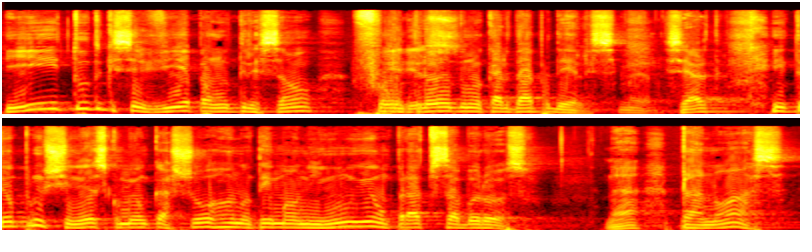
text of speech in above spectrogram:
e tudo que servia para nutrição foi Eles... entrando no cardápio deles, certo? Então, para um chinês comer um cachorro não tem mal nenhum e é um prato saboroso, né? Para nós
